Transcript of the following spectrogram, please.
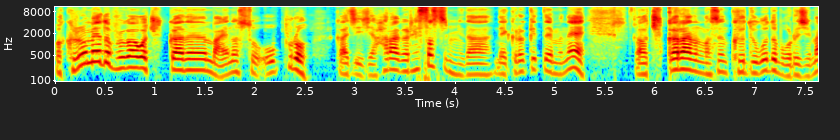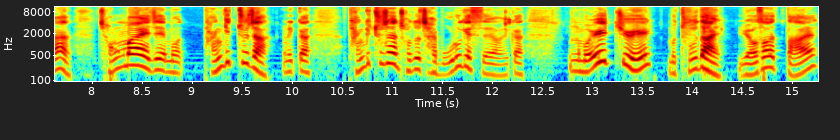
어, 그럼에도 불구하고 주가는 마이너스 5%까지 이제 하락을 했었습니다. 네, 그렇기 때문에 어, 주가라는 것은 그 누구도 모르지만 정말 이제 뭐 단기 투자 그러니까 단기 투자는 저도 잘 모르겠어요. 그러니까 음, 뭐 일주일, 뭐 두 달, 여섯 달,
